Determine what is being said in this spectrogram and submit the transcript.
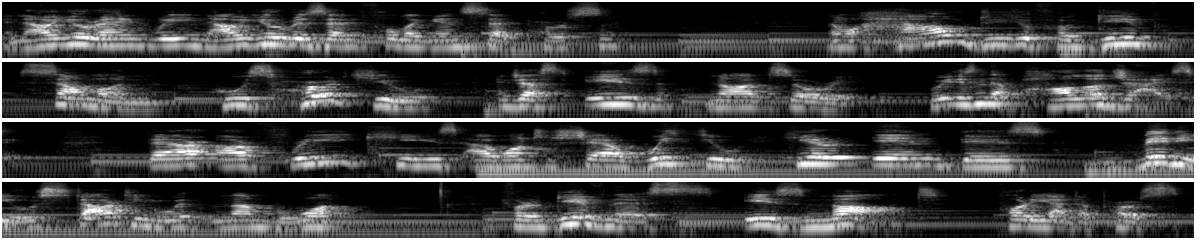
And now you're angry, now you're resentful against that person. Now, how do you forgive someone who's hurt you and just is not sorry, who isn't apologizing? There are three keys I want to share with you here in this video, starting with number one. Forgiveness is not for the other person.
